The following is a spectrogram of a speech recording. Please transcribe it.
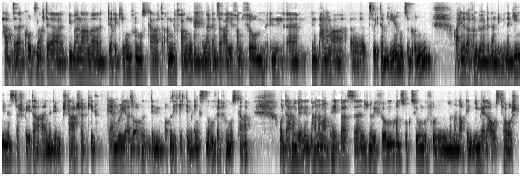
hat äh, kurz nach der Übernahme der Regierung von Muscat angefangen, eine ganze Reihe von Firmen in, äh, in Panama äh, zu etablieren und zu gründen. Eine davon gehörte dann dem Energieminister später, eine dem Staatschef Keith Gambry, also dem, offensichtlich dem engsten Umfeld von Muscat. Und da haben wir in den Panama Papers äh, nicht nur die Firmenkonstruktion gefunden, sondern auch den E-Mail-Austausch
